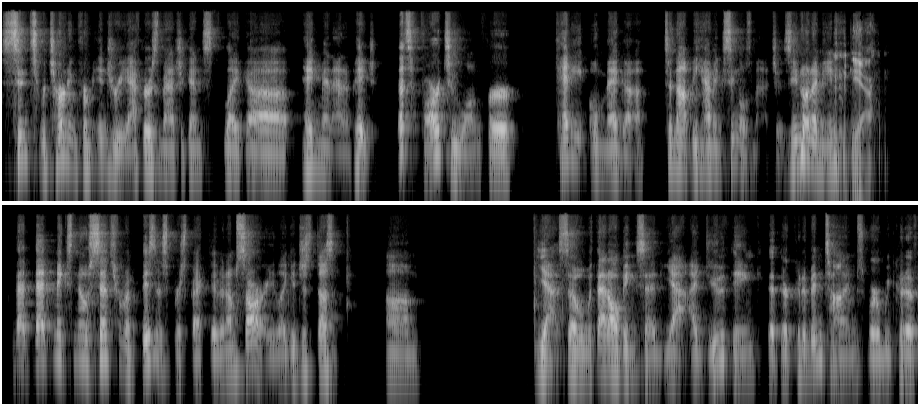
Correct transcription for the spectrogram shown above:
since returning from injury after his match against like uh Hangman Adam Page. That's far too long for Kenny Omega to not be having singles matches. You know what I mean? yeah that that makes no sense from a business perspective and i'm sorry like it just doesn't. Um yeah so with that all being said yeah i do think that there could have been times where we could have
